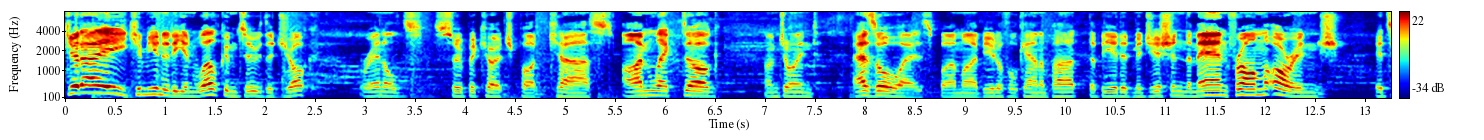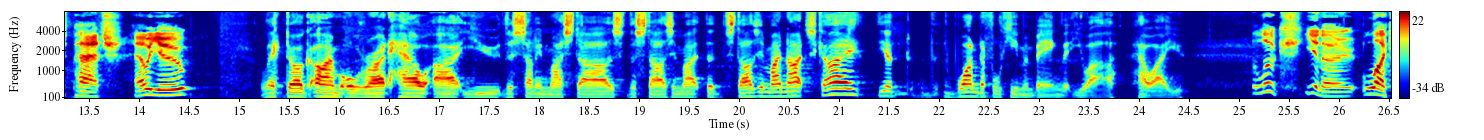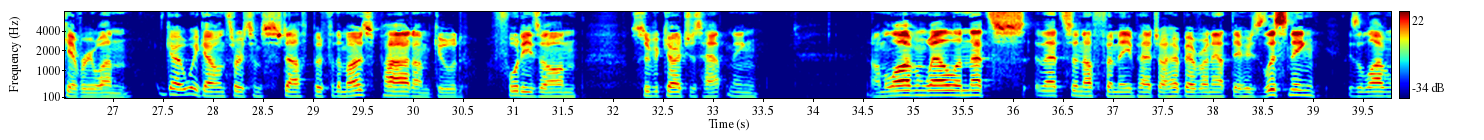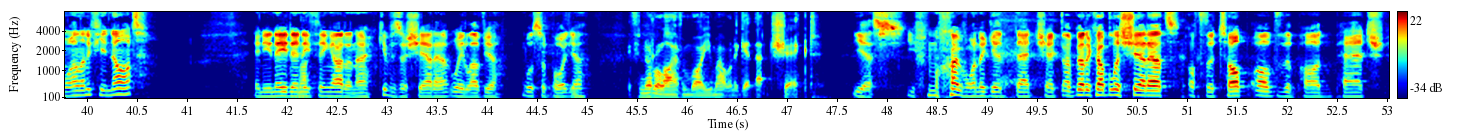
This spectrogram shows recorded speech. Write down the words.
G'day, community, and welcome to the Jock Reynolds Supercoach podcast. I'm Lekdog. I'm joined, as always, by my beautiful counterpart, the bearded magician, the man from Orange. It's Patch. How are you? Lekdog, I'm all right. How are you? The sun in my stars, the stars in my the stars in my night sky. You wonderful human being that you are. How are you? Look, you know, like everyone, go we're going through some stuff, but for the most part, I'm good. Footy's on, Supercoach is happening. I'm alive and well, and that's that's enough for me, Patch. I hope everyone out there who's listening is alive and well, and if you're not, and you need anything, I don't know, give us a shout out. We love you. We'll support you. If you're not alive and well, you might want to get that checked. Yes, you might want to get that checked. I've got a couple of shout outs off the top of the pod patch.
